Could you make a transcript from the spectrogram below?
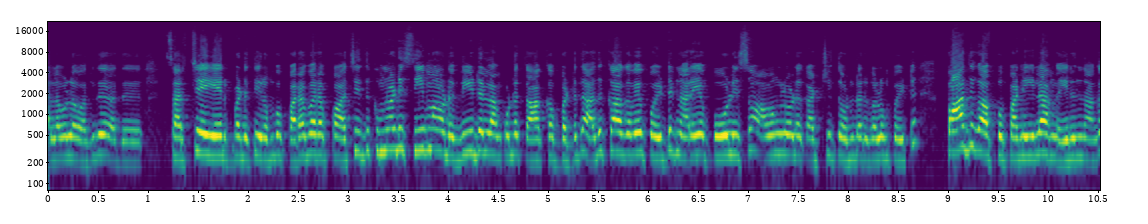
அளவுல வந்து அது சர்ச்சையை ஏற்படுத்தி ரொம்ப பரபரப்பாச்சு. இதுக்கு முன்னாடி சீமானோட வீடெல்லாம் கூட தாக்கப்பட்டது. அதுக்காகவே போயிட்டு நிறைய போலீஸும் அவங்களோட கட்சி தொண்டர்களும் போயிட்டு பாதுகாப்பு பணியில அங்க இருந்தாங்க.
